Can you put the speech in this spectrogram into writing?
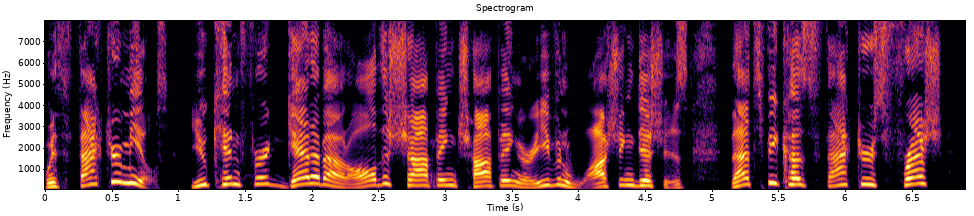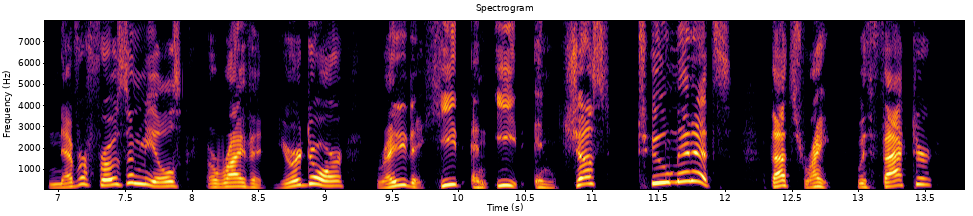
With Factor Meals, you can forget about all the shopping, chopping, or even washing dishes. That's because Factor's fresh, never frozen meals arrive at your door ready to heat and eat in just two minutes. That's right. With Factor,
